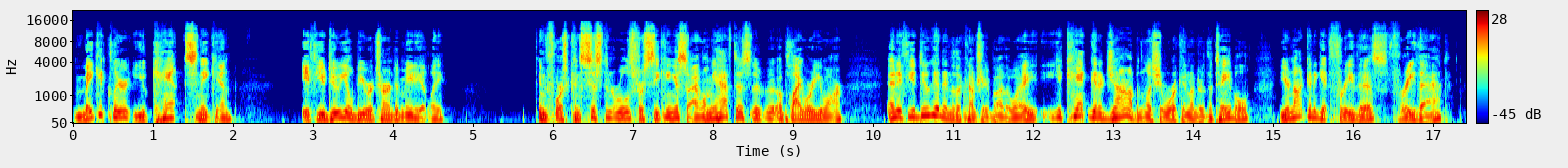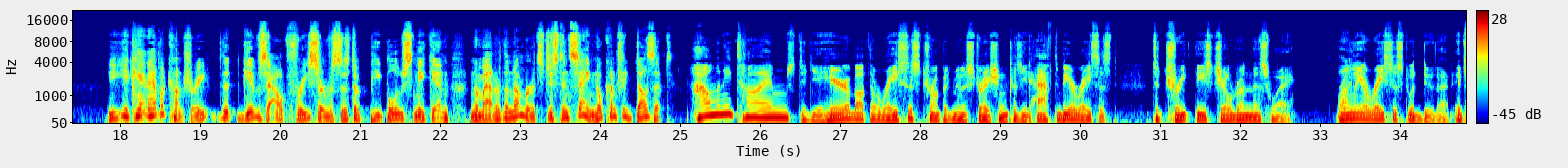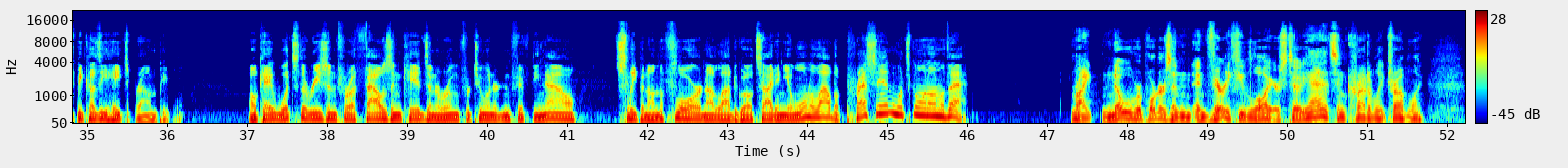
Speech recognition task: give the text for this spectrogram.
make it clear you can't sneak in. If you do, you'll be returned immediately. Enforce consistent rules for seeking asylum. You have to uh, apply where you are. And if you do get into the country, by the way, you can't get a job unless you're working under the table. You're not going to get free this, free that. You- You can't have a country that gives out free services to people who sneak in, no matter the number. It's just insane. No country does it. How many times did you hear about the racist Trump administration? Because you'd have to be a racist to treat these children this way. Only a racist would do that. It's because he hates brown people. Okay, what's the reason for a thousand kids in a room for 250 now, sleeping on the floor, not allowed to go outside, and you won't allow the press in? What's going on with that? Right. No reporters and, and very few lawyers too. Yeah, it's incredibly troubling.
